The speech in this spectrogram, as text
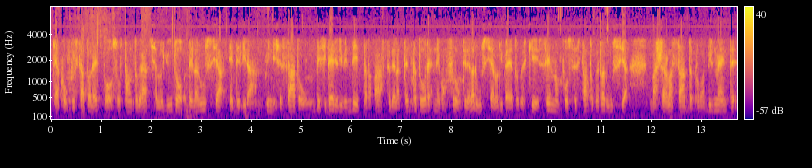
che ha conquistato Aleppo soltanto grazie all'aiuto della Russia e dell'Iran, quindi c'è stato un desiderio di vendetta da parte dell'attentatore nei confronti della Russia, lo ripeto perché se non fosse stato per la Russia Bashar al-Assad probabilmente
